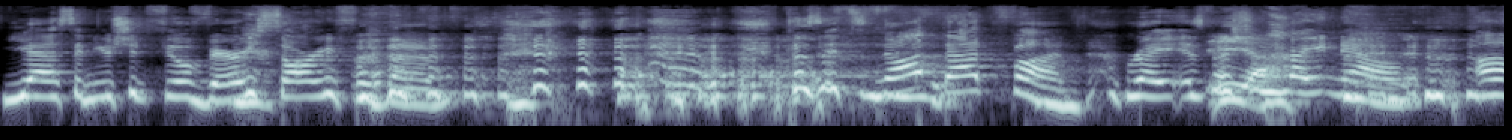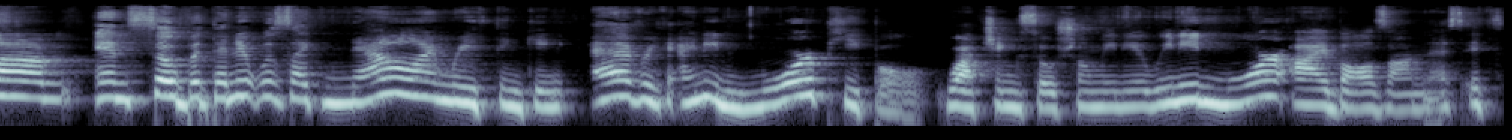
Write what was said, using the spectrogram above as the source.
Yes, and you should feel very sorry for them because it's not that fun, right? Especially yeah. right now. Um, and so, but then it was like, now I'm rethinking everything. I need more people watching social media. We need more eyeballs on this. It's,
